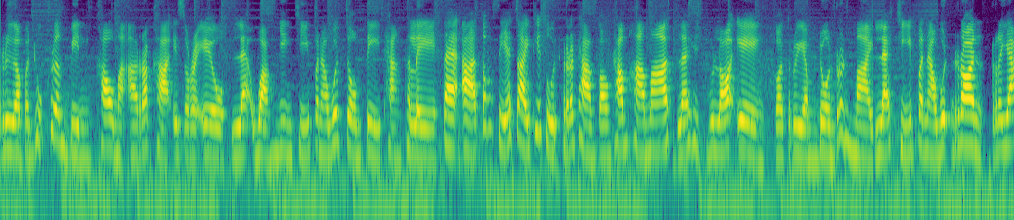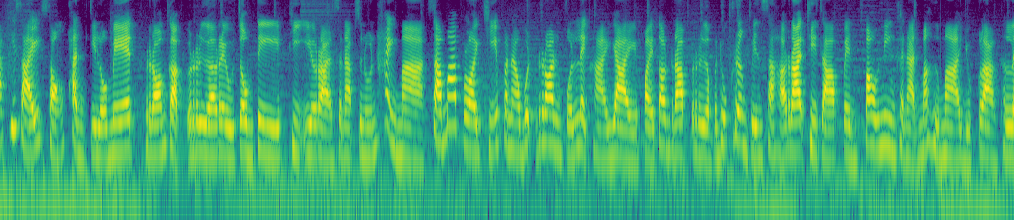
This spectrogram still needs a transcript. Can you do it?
เรือบรรทุกเครื่องบินเข้ามาอารักขาอิสราเอล และหวังยิงขีปนาวุธโจมตีทางทะเล แต่อาจต้องเสียใจที่สุดเพราะทางกองทัพฮามาสและฮิจบุลลอ์เอง ก็เตรียมโดนรุ่นใหม่และขีปนาวุธร่อน ระยะพิสัย 2,000 กิโลเมตร พร้อมกับเรือเร็วโจมตี ที่อิหร่านสนับสนุนให้มา สามารถปล่อยขีปนาวุธร่อนฝนเหล็กหายใหญ่ ไปต้อนรับเรือบรรทุกเครื่องบินสหรัฐที่จะเป็นเป้านิ่งขนาดมหึมาอยู่กลางทะเล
